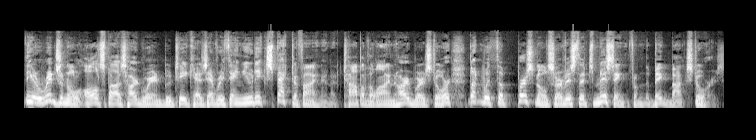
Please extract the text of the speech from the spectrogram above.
The original Allspa's Hardware and Boutique has everything you'd expect to find in a top of the line hardware store, but with the personal service that's missing from the big box stores.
